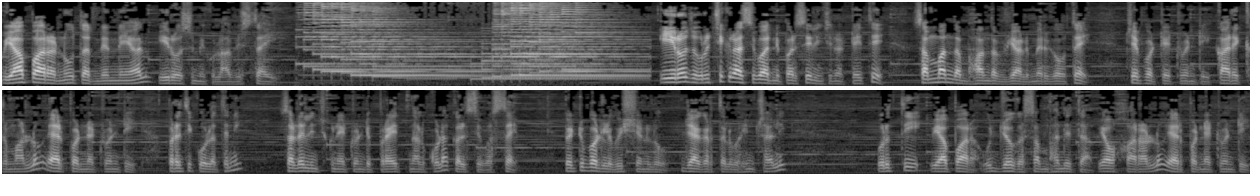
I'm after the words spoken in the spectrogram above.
వ్యాపార నూతన నిర్ణయాలు ఈ రోజు మీకు లాభిస్తాయి. ఈ రోజు వృశ్చిక రాశి వారిని పరిశీలించినట్టయితే సంబంధ బాంధవ్యాలు మెరుగవుతాయి. చేపట్టేటువంటి కార్యక్రమాల్లో ఏర్పడినటువంటి ప్రతికూలతని సడలించుకునేటువంటి ప్రయత్నాలు కూడా కలిసి వస్తాయి. పెట్టుబడుల విషయంలో జాగ్రత్తలు వహించాలి. వృత్తి వ్యాపార ఉద్యోగ సంబంధిత వ్యవహారాల్లో ఏర్పడినటువంటి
